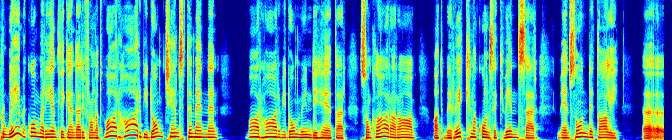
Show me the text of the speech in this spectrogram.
problemet kommer egentligen därifrån att var har vi de tjänstemännen, var har vi de myndigheter som klarar av att beräkna konsekvenser med en sån detalj Eh,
